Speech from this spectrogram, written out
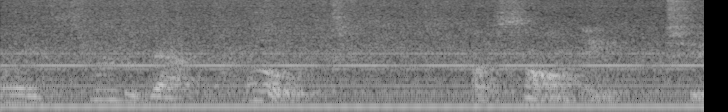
way through that quote of Psalm 8.2,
